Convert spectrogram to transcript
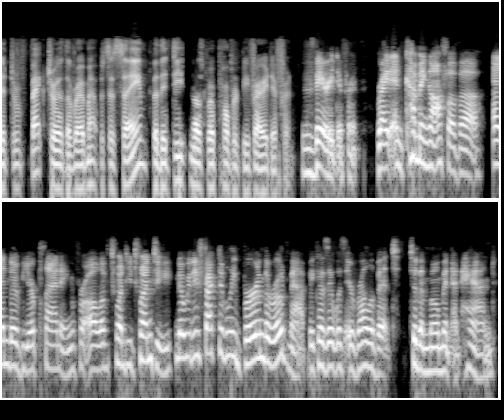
the vector of the roadmap was the same, but the details were probably very different. Very different, right? And coming off of a end of year planning for all of 2020, you know, we'd effectively burned the roadmap because it was irrelevant to the moment at hand.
